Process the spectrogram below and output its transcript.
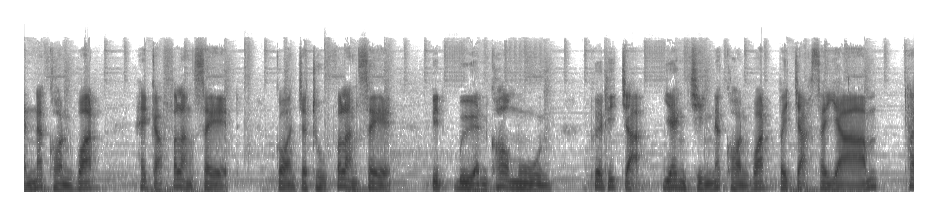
นนครวัด ให้กับฝรั่งเศส ก่อนจะถูกฝรั่งเศส ปิดเบือนข้อมูล เพื่อที่จะแย่งชิงนครวัดไปจากสยาม ถ้า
